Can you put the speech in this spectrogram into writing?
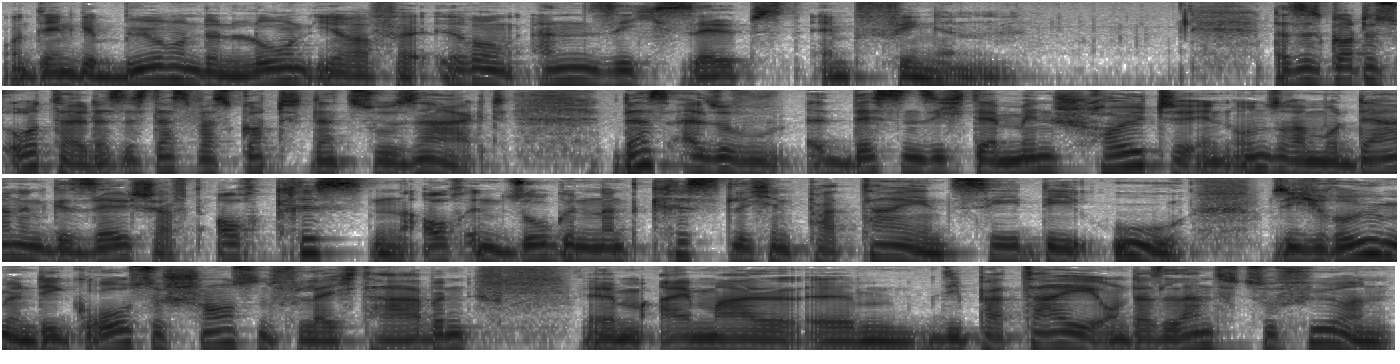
und den gebührenden Lohn ihrer Verirrung an sich selbst empfingen. Das ist Gottes Urteil, das ist das, was Gott dazu sagt. Das also, dessen sich der Mensch heute in unserer modernen Gesellschaft, auch Christen, auch in sogenannt christlichen Parteien, CDU, sich rühmen, die große Chancen vielleicht haben, ähm, einmal ähm, die Partei und das Land zu führen.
